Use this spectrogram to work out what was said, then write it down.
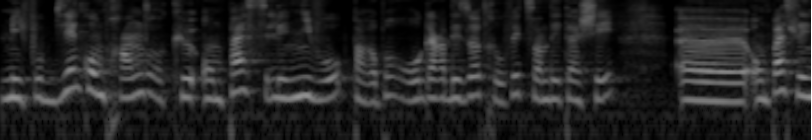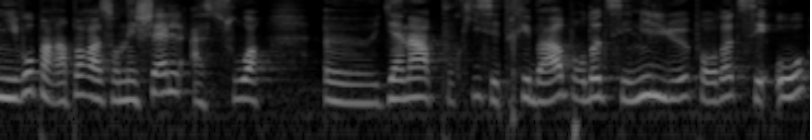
mais il faut bien comprendre qu'on passe les niveaux par rapport au regard des autres et au fait de s'en détacher. Euh, on passe les niveaux par rapport à son échelle, à soi. Il euh, y en a pour qui c'est très bas, pour d'autres c'est milieu, pour d'autres c'est haut.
